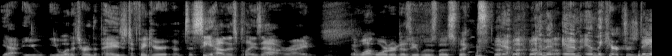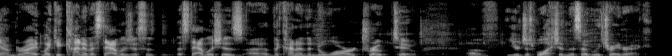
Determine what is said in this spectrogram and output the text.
yeah you you want to turn the page to figure to see how this plays out right In what order does he lose those things? yeah, and and and the character's damned, right? Like it kind of establishes establishes uh, the kind of the noir trope too, of you're just watching this ugly train wreck.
